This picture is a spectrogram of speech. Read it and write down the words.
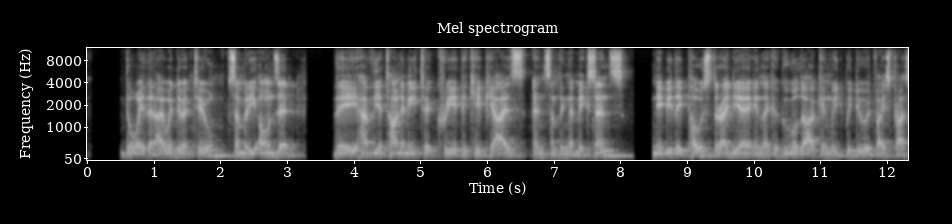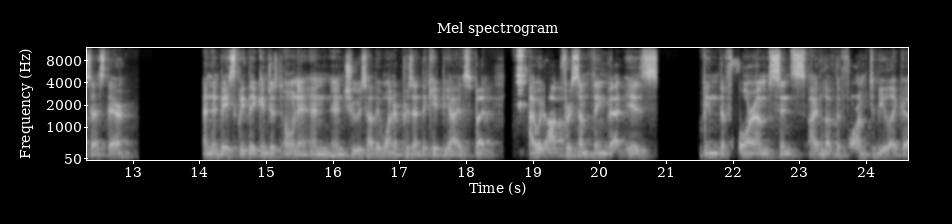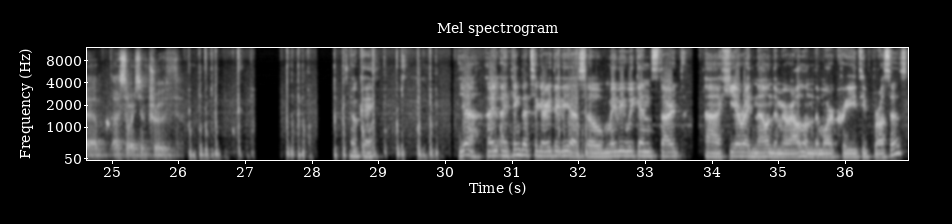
the way that I would do it too. Somebody owns it. They have the autonomy to create the KPIs and something that makes sense. Maybe they post their idea in like a Google Doc and we, we do advice process there and then basically they can just own it and and choose how they want to present the KPIs. But I would opt for something that is in the forum since I'd love the forum to be like a, a source of truth. Okay. Yeah, I, I think that's a great idea. So maybe we can start uh, here right now on the mural on the more creative process.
